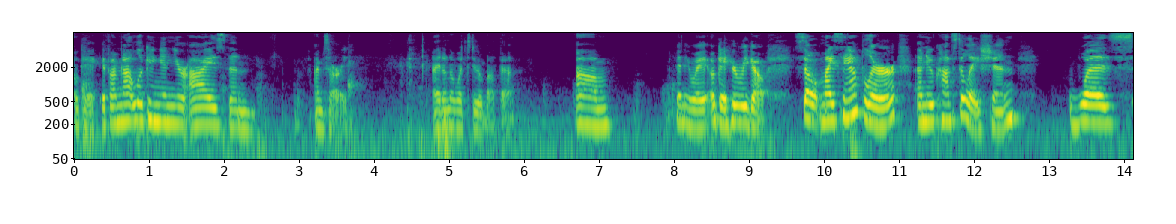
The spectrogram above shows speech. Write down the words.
Okay, if I'm not looking in your eyes, then I'm sorry. I don't know what to do about that. Um, anyway, okay, here we go. So my sampler, A New Constellation, was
